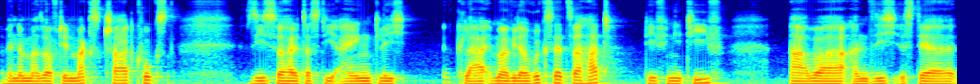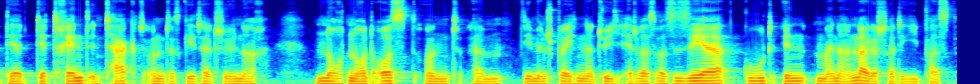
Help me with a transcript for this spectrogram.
Wenn du mal so auf den Max-Chart guckst, siehst du halt, dass die eigentlich klar immer wieder Rücksetzer hat, definitiv. Aber an sich ist der, der, der Trend intakt und es geht halt schön nach Nord-Nordost und ähm, dementsprechend natürlich etwas, was sehr gut in meine Anlagestrategie passt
